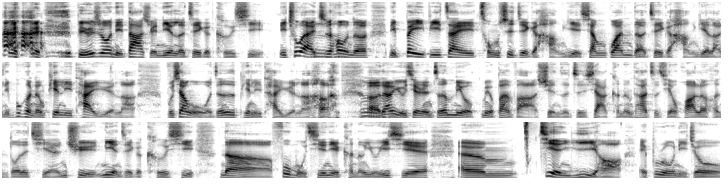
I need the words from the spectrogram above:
比如说你大学念了这个科系，你出来之后呢，你被逼在从事这个行业相关的这个行业了，你不可能偏离太远了。不像我，我真的是偏离太远了哈。呃，当然有些人真的没有没有办法选择之下，可能他之前花了很多的钱去念这个科系，那父母亲也可能有一些嗯建议哈。哎，不如你就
